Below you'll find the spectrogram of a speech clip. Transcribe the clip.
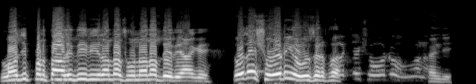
ਲਓ ਜੀ 45 ਦੀ ਵੀਰਾਂ ਦਾ ਸੋਨਾ ਦਾ ਦੇ ਦਿਆਂਗੇ। ਉਹਦੇ ਛੋਟ ਹੀ ਹੋਊ ਸਿਰਫ। ਉਹ ਚ ਛੋਟ ਹੋਊਗਾ ਹਾਂਜੀ।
